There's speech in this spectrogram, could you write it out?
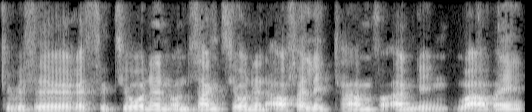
gewisse Restriktionen und Sanktionen auferlegt haben, vor allem gegen Huawei.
